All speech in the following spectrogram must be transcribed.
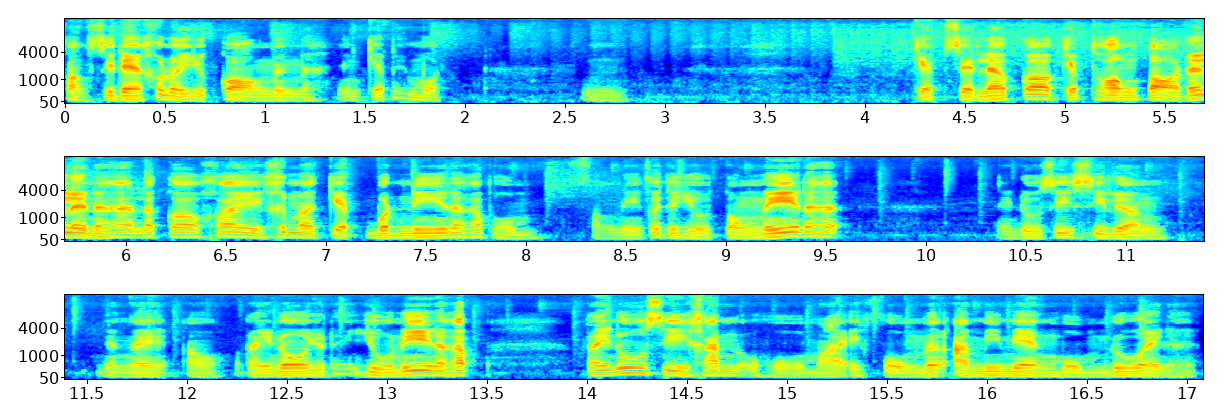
ฝั่งสีแดงเขาเหลืออยู่กองหนึ่งนะยังเก็บไม่หมดอืมเก็บเสร็จแล้วก็เก็บทองต่อได้เลยนะฮะแล้วก็ค่อยขึ้นมาเก็บบนนี้นะครับผมฝั่งนี้ก็จะอยู่ตรงนี้นะฮะไหนดูซิสีเหลืองยังไงเอาไรโนอยู่ไหนอยู่นี่นะครับไรโน่สี่คันโอ้โหหมาอีกฝูงหนึ่งอะมีแมงมุมด้วยนะฮะ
